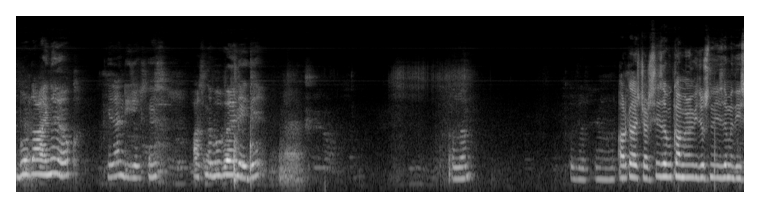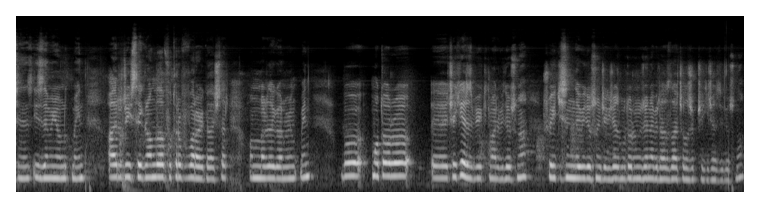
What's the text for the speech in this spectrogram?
burada ayna yok. Neden diyeceksiniz? Aslında bu böyleydi. Bakalım. Arkadaşlar siz de bu kamyonun videosunu izlemediyseniz izlemeyi unutmayın. Ayrıca Instagram'da da fotoğrafı var arkadaşlar. Onları da görmeyi unutmayın. Bu motoru e, çekeriz büyük ihtimal videosuna. Şu ikisinin de videosunu çekeceğiz. Motorun üzerine biraz daha çalışıp çekeceğiz videosunu.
